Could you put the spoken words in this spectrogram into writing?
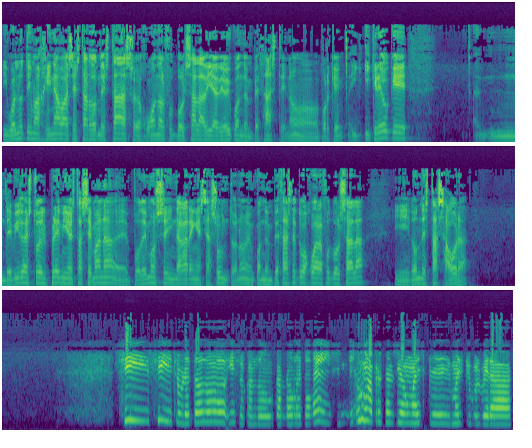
igual no te imaginabas estar donde estás eh, jugando al fútbol sala a día de hoy cuando empezaste, ¿no? Porque, y, y creo que mm, debido a esto del premio esta semana, eh, podemos indagar en ese asunto, ¿no? En cuando empezaste tú a jugar al fútbol sala y dónde estás ahora. Sí, sí, sobre todo iso, cando, cando retomei, sin ninguna pretensión máis que, máis que volver a,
